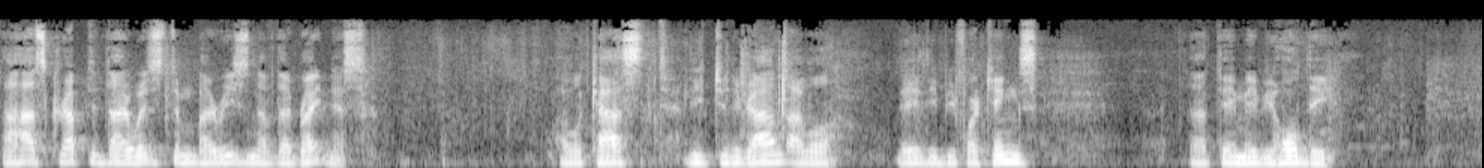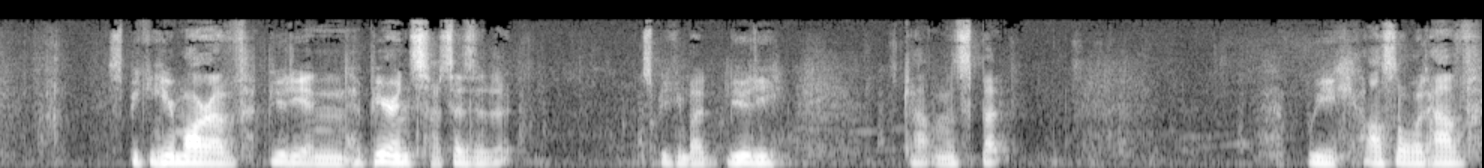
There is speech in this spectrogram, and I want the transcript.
Thou hast corrupted thy wisdom by reason of thy brightness. I will cast thee to the ground. I will lay thee before kings, that they may behold thee. Speaking here more of beauty and appearance, it says, that speaking about beauty, countenance, but we also would have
